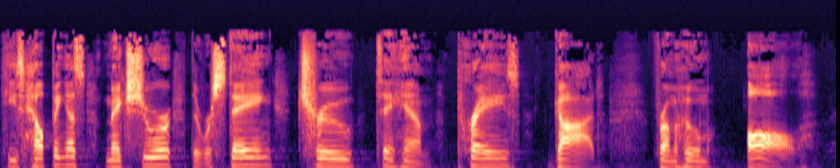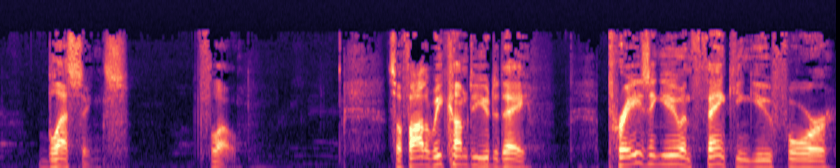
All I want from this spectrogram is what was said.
He's helping us make sure that we're staying true to Him. Praise God from whom all blessings flow. So, Father, we come to you today praising you and thanking you for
